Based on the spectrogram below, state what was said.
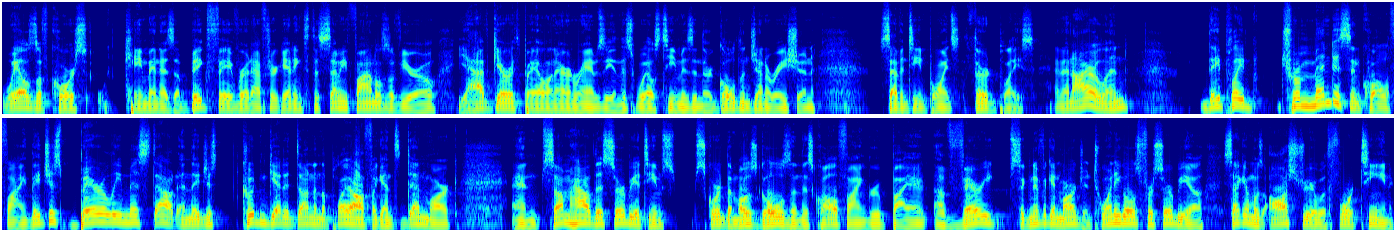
Wales, of course, came in as a big favorite after getting to the semifinals of Euro. You have Gareth Bale and Aaron Ramsey, and this Wales team is in their golden generation. 17 points, third place. And then Ireland, they played tremendous in qualifying. They just barely missed out and they just couldn't get it done in the playoff against Denmark. And somehow this Serbia team scored the most goals in this qualifying group by a, a very significant margin 20 goals for Serbia. Second was Austria with 14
